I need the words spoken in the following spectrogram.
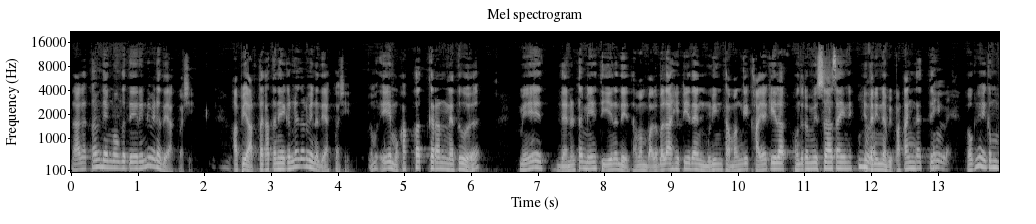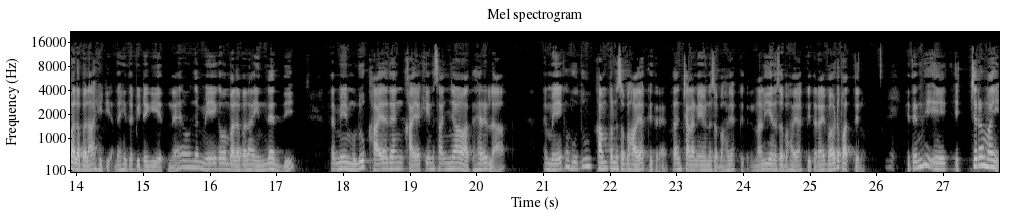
දාගත්තාම දැන් ඕක තේරෙන්නේ වෙන දෙයක් වශයෙන්. අපි අර්ථකථනය කරන එතන වෙන දෙයක් වශයෙන්. නමුත් ඒ මොකක්වත් කරන්නේ නැතුව මේ දැනට මේ තියෙන දේ තමන් බලබලා හිටියේ දැන් මුලින් තමන්ගේ කය කියලා හොඳටම විශ්වාසයිනේ. එතනින් අපි පටන් ගත්තේ. ඕකනේ ඒකම බලබලා හිටියා. දැන් හිත පිට ගියෙත් නෑ. හොඳ මේකම බලබලා ඉඳද්දි දැන් මේ මුළු කය දැන් කය කියන සංඥාව අතහැරලා මේක හුදු කම්පන ස්වභාවයක් විතරයි. නැත්නම් චලනය වෙන ස්වභාවයක් විතරයි. නලියන ස්වභාවයක් විතරයි බවට පත් වෙනවා. එතෙන්දී ඒ එච්චරමයි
